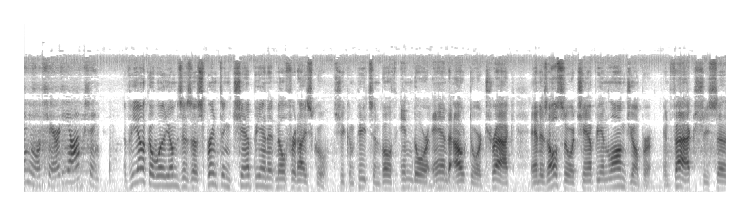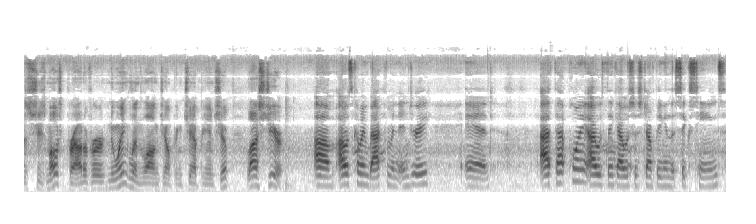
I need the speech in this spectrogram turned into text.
annual charity auction. Bianca Williams is a sprinting champion at Milford High School. She competes in both indoor and outdoor track and is also a champion long jumper. In fact, she says she's most proud of her New England long jumping championship last year. Um, I was coming back from an injury, and at that point, I would think I was just jumping in the 16s.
